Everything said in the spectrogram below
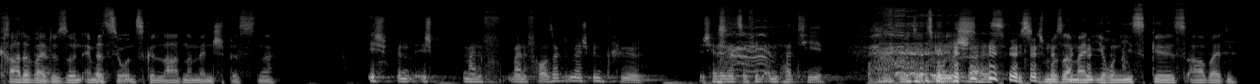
Gerade weil Ja, du so ein emotionsgeladener Mensch bist, ne? ich bin, ich, meine, meine Frau sagt immer, ich bin kühl. Ich hätte nicht so viel Empathie. Gut, jetzt Ohne Scheiß. ich, ich muss an meinen Ironie-Skills arbeiten.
